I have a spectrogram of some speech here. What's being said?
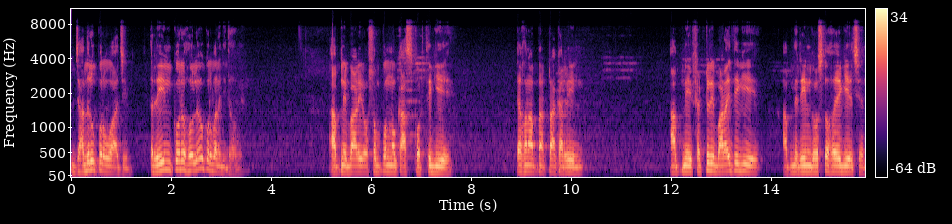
যাদের উপর ওয়াজিব, ঋণ করে হলেও কোরবানি দিতে হবে। আপনি বাড়ির অসম্পূর্ণ কাজ করতে গিয়ে এখন আপনার টাকা ঋণ, আপনি ফ্যাক্টরি বাড়াইতে গিয়ে আপনি ঋণগ্রস্ত হয়ে গিয়েছেন।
